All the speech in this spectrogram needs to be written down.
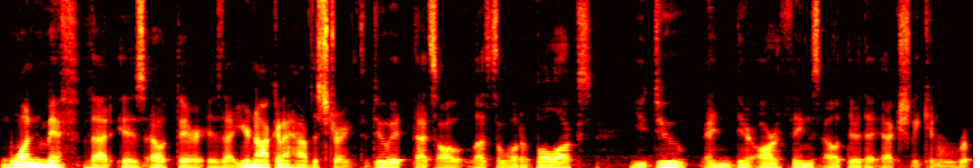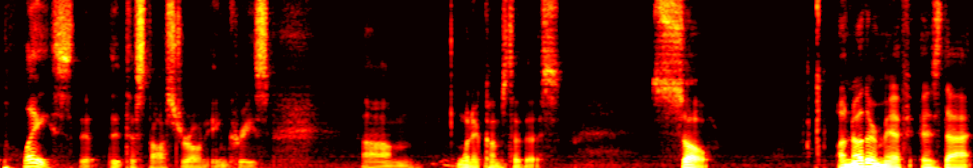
One myth that is out there is that you're not going to have the strength to do it. That's all. That's a lot of bullocks. You do, and there are things out there that actually can replace the, the testosterone increase um, when it comes to this. So, another myth is that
